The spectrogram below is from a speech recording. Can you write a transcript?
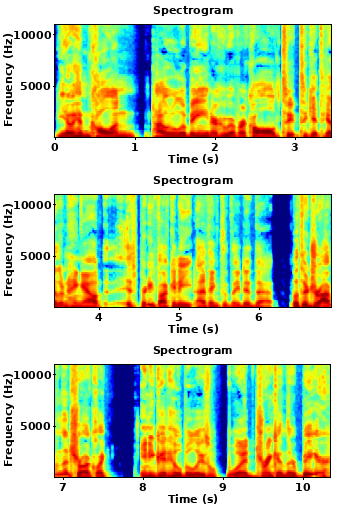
you know him calling Tyler Labine or whoever called to to get together and hang out. It's pretty fucking neat. I think that they did that, but they're driving the truck like any good hillbillies would, drinking their beer.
